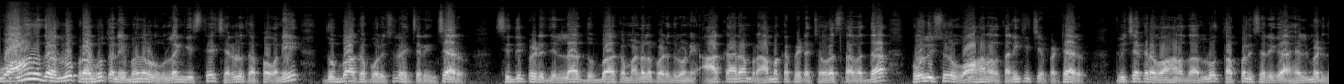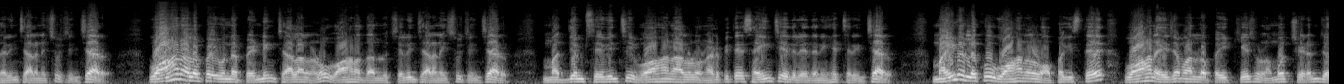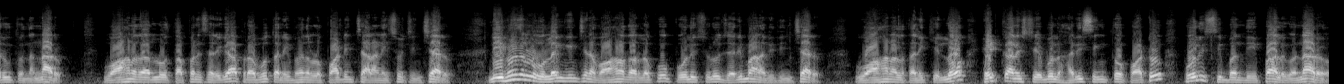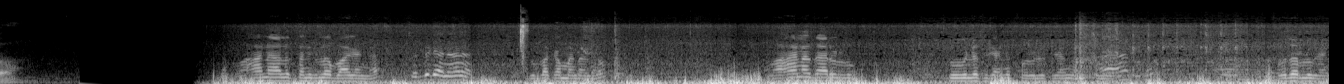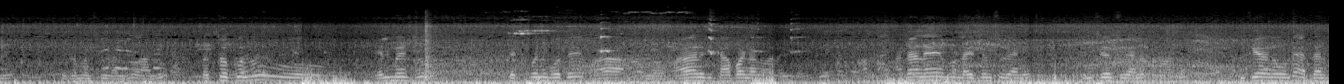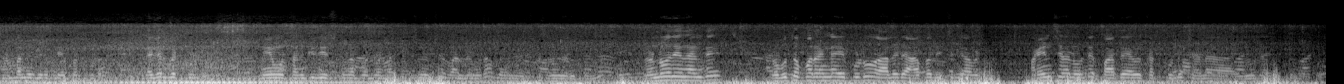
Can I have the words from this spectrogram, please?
వాహనదారులు ప్రభుత్వ నిబంధనలు ఉల్లంఘిస్తే చర్యలు తప్పవని దుబ్బాక పోలీసులు హెచ్చరించారు. సిద్దిపేట జిల్లా దుబ్బాక మండల పరిధిలోని ఆకారం రామకపేట చౌరస్తా వద్ద పోలీసులు వాహనాల తనిఖీ చేపట్టారు. ద్విచక్ర వాహనదారులు తప్పనిసరిగా హెల్మెట్ ధరించాలని సూచించారు. వాహనాలపై ఉన్న పెండింగ్ చాలాలను వాహనదారులు చెల్లించాలని సూచించారు. మద్యం సేవించి వాహనాలను నడిపితే సహించేది లేదని హెచ్చరించారు. మైనర్లకు వాహనాలను అప్పగిస్తే వాహన యజమానులపై కేసులు నమోదు చేయడం జరుగుతుందన్నారు. వాహనదారులు తప్పనిసరిగా ప్రభుత్వ నిబంధనలు పాటించాలని సూచించారు. నిబంధనలు ఉల్లంఘించిన వాహనదారులకు పోలీసులు జరిమానా విధించారు. వాహనాల తనిఖీల్లో హెడ్ కానిస్టేబుల్ హరిసింగ్తో పాటు పోలీస్ సిబ్బంది పాల్గొన్నారు. వాహనాల తనిఖీలో భాగంగా దుబ్బక మండలంలో వాహనదారులు టూ వీలర్స్ కానీ ఫోర్ వీలర్స్ కానీ నడుస్తున్న ఆ, సోదరులు కానీ పెద్ద మనుషులు కానీ వాళ్ళు ప్రతి ఒక్కరు హెల్మెట్లు తెచ్చుకొని పోతే బా- ప్రాణానికి కాపాడడం వాళ్ళకి అట్లానే ఇప్పుడు లైసెన్స్ కానీ ఇన్సూరెన్స్ కానీ తర్వాత ఇంకేమైనా ఉంటే దానికి సంబంధించిన పేపర్స్ కూడా దగ్గర పెట్టుకుంటూ మేము తనిఖీ చేసుకున్నప్పుడు ఇన్సూరెన్స్ వాళ్ళు కూడా మేము ఇవ్వడం జరుగుతుంది. రెండవది ఏంటంటే ప్రభుత్వ పరంగా ఇప్పుడు ఆల్రెడీ ఆఫర్ ఇచ్చింది కాబట్టి ఫైన్స్ ఏమైనా ఉంటే పాత కట్టుకుంటే చాలా యూజ్ అవుతుంది.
